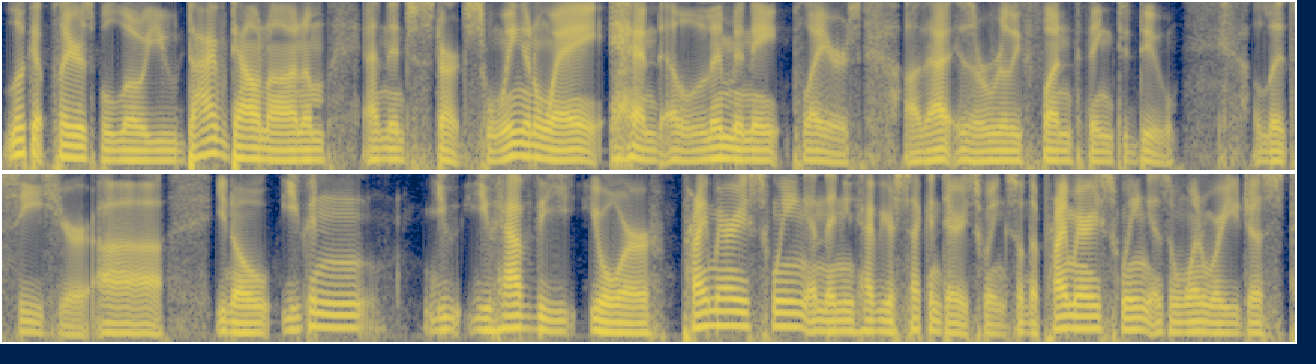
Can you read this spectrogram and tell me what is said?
look at players below you dive down on them and then just start swinging away and eliminate players. Uh, that is a really fun thing to do. Let's see here. Uh, you know you can you you have the your primary swing and then you have your secondary swing. So the primary swing is the one where you just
